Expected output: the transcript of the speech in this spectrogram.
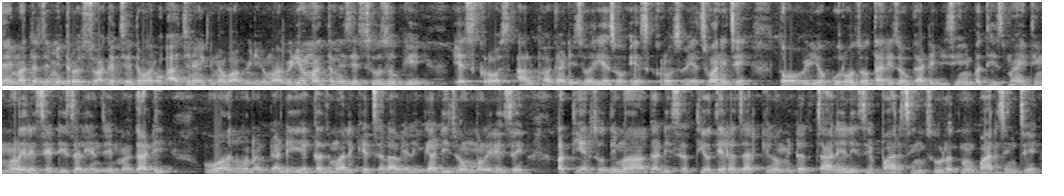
જય માતાજી મિત્રો, સ્વાગત છે તમારું આજના એક નવા વિડીયોમાં. વિડીયોમાં તમે જે સુઝુકી એસ ક્રોસ આલ્ફા ગાડી જોઈ રહ્યા છો એસ ક્રોસ વેચવાની છે. તો વીડિયો પૂરો જોતા રહેજો. ગાડી વિશેની બધી જ માહિતી મળી રહેશે. ડીઝલ એન્જિનમાં ગાડી, વન ઓનર ગાડી, એક જ માલિકે ચલાવેલી ગાડી જોવા મળી રહેશે. અત્યાર સુધીમાં આ ગાડી સત્યોતેર હજાર કિલોમીટર ચાલેલી છે. પાર્સિંગ સુરતનું પાર્સિંગ છે.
